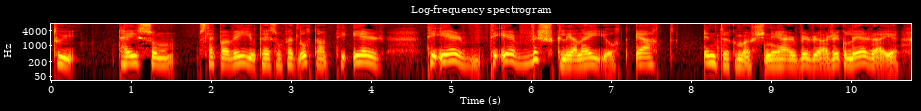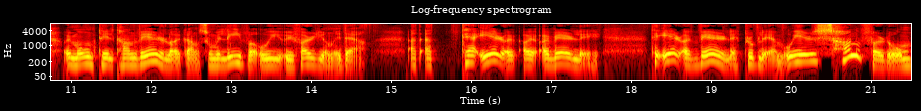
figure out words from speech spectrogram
Tu te som släppa vi och te som fäll utan till er till er till er verkligen nejort är att intökmörsen här vi regulera i och i mån till tanverlökan som vi lever i i förjun i det. Att att det är är verkligen Det er et verlig problem, og er sannført om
